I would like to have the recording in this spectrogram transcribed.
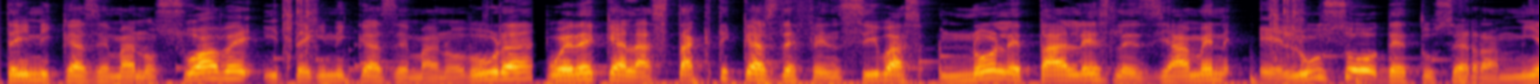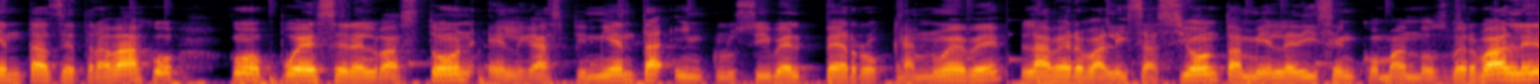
técnicas de mano suave y técnicas de mano dura, puede que a las tácticas defensivas no letales les llamen el uso de tus herramientas de trabajo, como puede ser el bastón, el gas pimienta, inclusive el perro K9, la verbalización también le dicen comandos verbales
